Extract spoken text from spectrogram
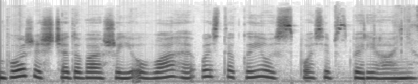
Або ж ще до вашої уваги ось такий ось спосіб зберігання.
